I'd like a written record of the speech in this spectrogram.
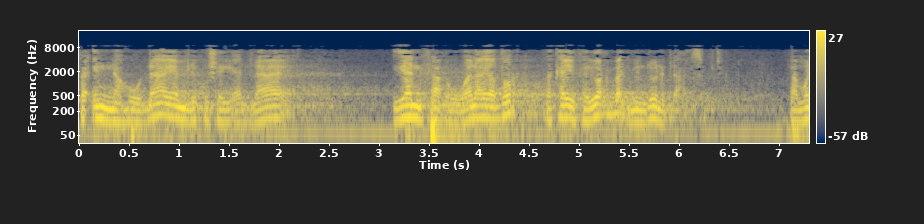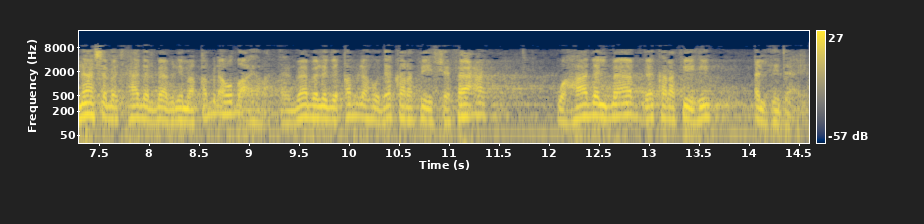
فإنه لا يملك شيئا لا ينفع ولا يضر فكيف يعبد من دون الله عز وجل؟ فمناسبة هذا الباب لما قبله ظاهرة. الباب الذي قبله ذكر فيه الشفاعة وهذا الباب ذكر فيه الهداية.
